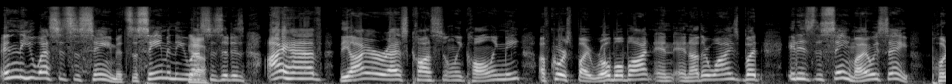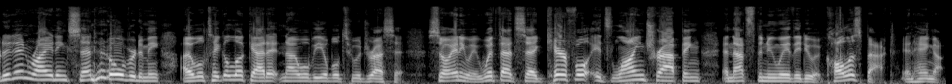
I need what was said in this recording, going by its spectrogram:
In the U.S., it's the same. It's the same in the U.S. Yeah. as it is. I have the IRS constantly calling me, of course by RoboBot and and otherwise, but it is the same. I always say, put it in writing, send it over to me. I will take a look at it, and I will be able to address it. So anyway, with that said, careful. It's line trapping, and that's the new way they do it. Call us back and hang up.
